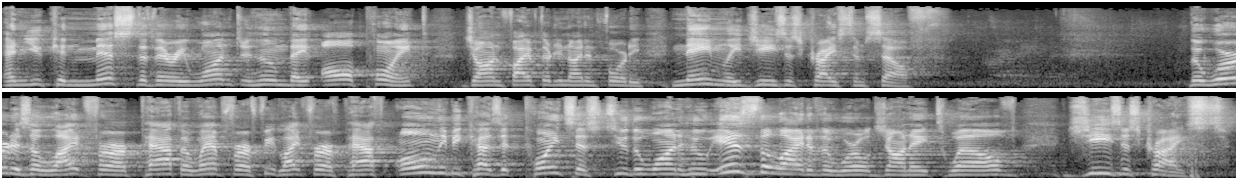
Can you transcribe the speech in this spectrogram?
and you can miss the very one to whom they all point, John 5 39 and 40, namely Jesus Christ Himself. The word is a light for our path, a lamp for our feet, light for our path, only because it points us to the one who is the light of the world, John 8 12, Jesus Christ.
